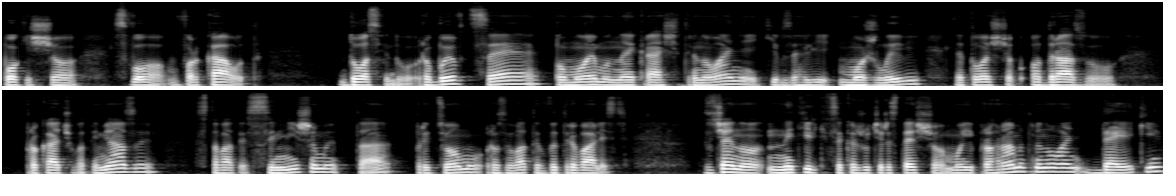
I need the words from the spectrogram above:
поки що свого воркаут досвіду робив, це, по-моєму, найкращі тренування, які взагалі можливі для того, щоб одразу прокачувати м'язи, ставати сильнішими та при цьому розвивати витривалість. Звичайно, не тільки це кажу через те, що мої програми тренувань деякі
